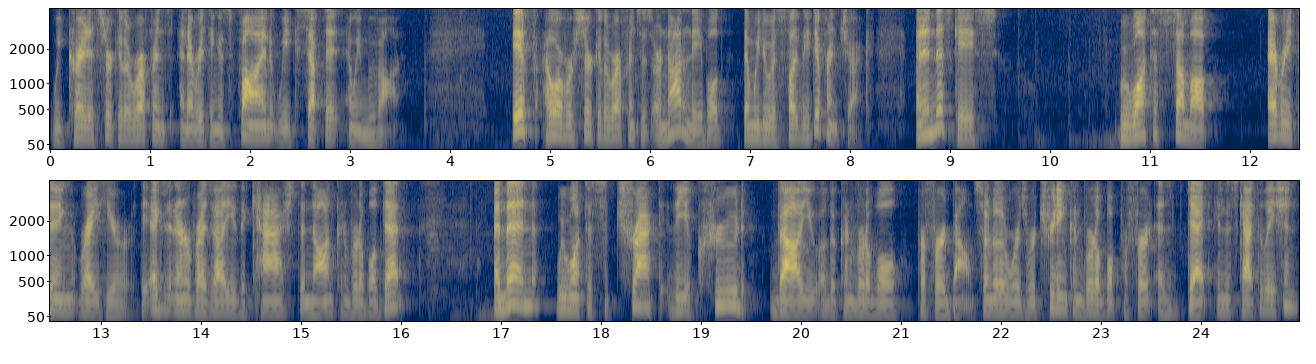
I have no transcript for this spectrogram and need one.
we create a circular reference and everything is fine, we accept it and we move on. If, however, circular references are not enabled, then we do a slightly different check. And in this case, we want to sum up everything right here, the exit enterprise value, the cash, the non-convertible debt, and then we want to subtract the accrued value of the convertible preferred balance. So in other words, we're treating convertible preferred as debt in this calculation.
